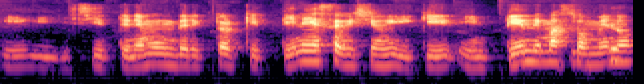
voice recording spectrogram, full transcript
y, y si tenemos un director que tiene esa visión y que entiende más o menos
